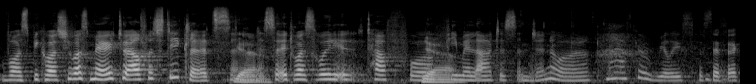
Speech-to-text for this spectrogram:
was because she was married to Alfred Stieglitz. And yeah. so it was really tough for yeah. female artists in general. Can I ask a really specific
